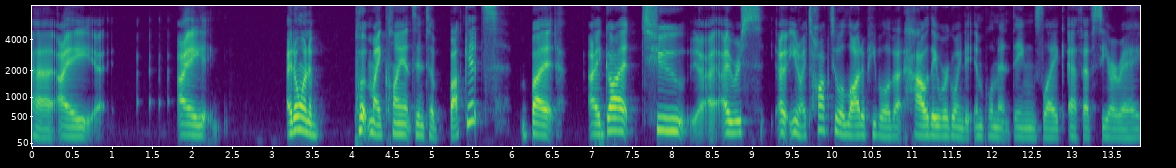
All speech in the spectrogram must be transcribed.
Uh, I I I don't want to put my clients into buckets, but I got to I, I res, uh, you know I talked to a lot of people about how they were going to implement things like FFCRA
